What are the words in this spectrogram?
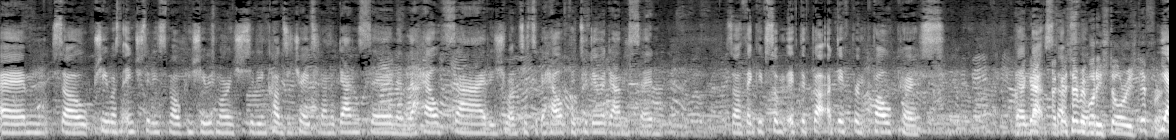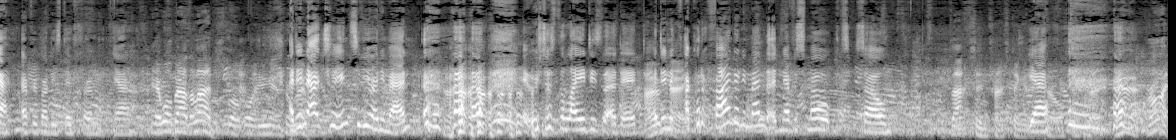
um, so she wasn't interested in smoking, she was more interested in concentrating on the dancing and the health side, and she wanted to be healthy to do a dancing. So I think if some if they've got a different focus, I guess, I guess everybody's story is different. Yeah, everybody's different. Yeah. Yeah. What about the lads? What, what are you getting? I didn't actually interview any men. it was just the ladies that I did. Okay. I didn't. I couldn't find any men that had never smoked. So. That's interesting. In yeah. Itself, yeah. Right.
